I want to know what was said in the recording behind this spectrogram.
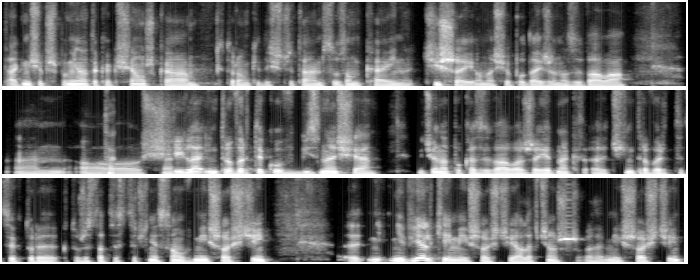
Tak, mi się przypomina taka książka, którą kiedyś czytałem, Susan Kane, Ciszej ona się bodajże nazywała, o tak, tak, sile tak. introwertyków w biznesie, gdzie ona pokazywała, że jednak e, ci introwertycy, który, którzy statystycznie są w mniejszości, e, niewielkiej mniejszości, ale wciąż e, mniejszości,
